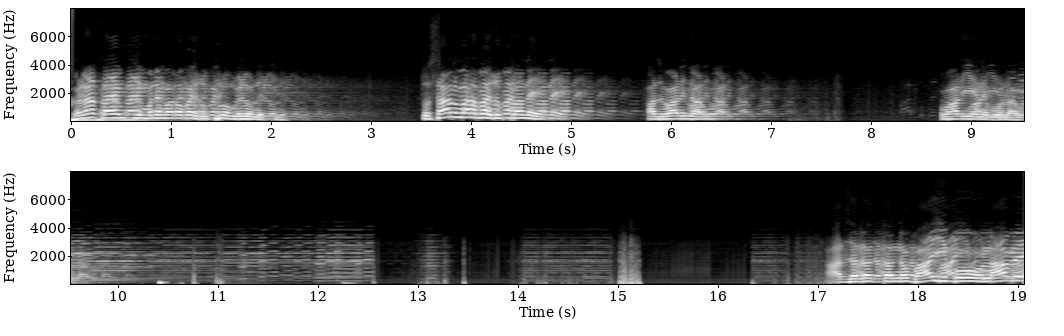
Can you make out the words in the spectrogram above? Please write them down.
ઘણા ટાઈમથી મને મારો ભાઈ રૂપલો મળ્યો નથી. તો સાલ મારા ભાઈ રૂપલાને આજ વાડીના વાડી એને બોલાવો. આજ રતન ભાઈ બોલાવે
